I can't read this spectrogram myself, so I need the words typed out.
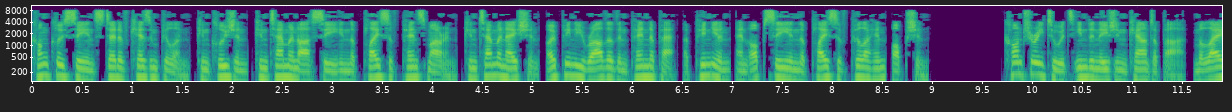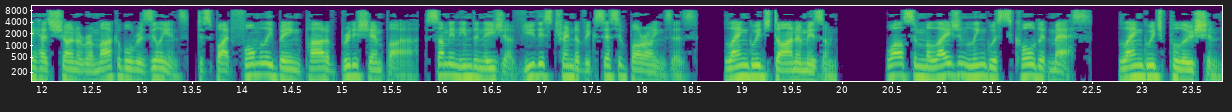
konklusi instead of kesimpulan conclusion contaminasi in the place of pencemaran contamination, opini rather than pendapat opinion and opsi in the place of pilihan option. Contrary to its Indonesian counterpart, Malay has shown a remarkable resilience, despite formerly being part of British Empire. Some in Indonesia view this trend of excessive borrowings as language dynamism while some Malaysian linguists called it mass language pollution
